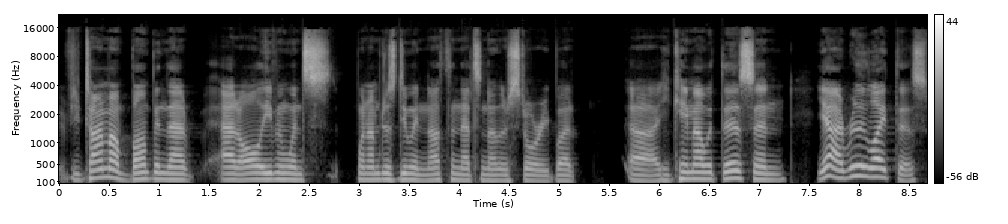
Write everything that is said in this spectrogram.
if you're talking about bumping that at all, even when when I'm just doing nothing, that's another story. But uh, he came out with this, and yeah, I really like this.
